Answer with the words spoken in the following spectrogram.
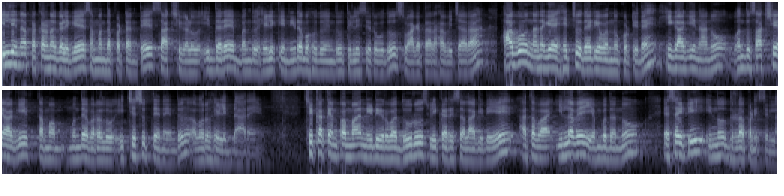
ಇಲ್ಲಿನ ಪ್ರಕರಣಗಳಿಗೆ ಸಂಬಂಧಪಟ್ಟಂತೆ ಸಾಕ್ಷಿಗಳು ಇದ್ದರೆ ಬಂದು ಹೇಳಿಕೆ ನೀಡಬಹುದು ಎಂದು ತಿಳಿಸಿರುವುದು ಸ್ವಾಗತಾರ್ಹ ವಿಚಾರ. ಹಾಗೂ ನನಗೆ ಹೆಚ್ಚು ಧೈರ್ಯವನ್ನು ಕೊಟ್ಟಿದೆ. ಹೀಗಾಗಿ ನಾನು ಒಂದು ಸಾಕ್ಷಿಯಾಗಿ ತಮ್ಮ ಮುಂದೆ ಬರಲು ಇಚ್ಛಿಸುತ್ತೇನೆ ಎಂದು ಅವರು ಹೇಳಿದ್ದಾರೆ. ಚಿಕ್ಕ ಕೆಂಪಮ್ಮ ನೀಡಿರುವ ದೂರು ಸ್ವೀಕರಿಸಲಾಗಿದೆಯೇ ಅಥವಾ ಇಲ್ಲವೇ ಎಂಬುದನ್ನು ಎಸ್ಐಟಿ ಇನ್ನೂ ದೃಢಪಡಿಸಿಲ್ಲ.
